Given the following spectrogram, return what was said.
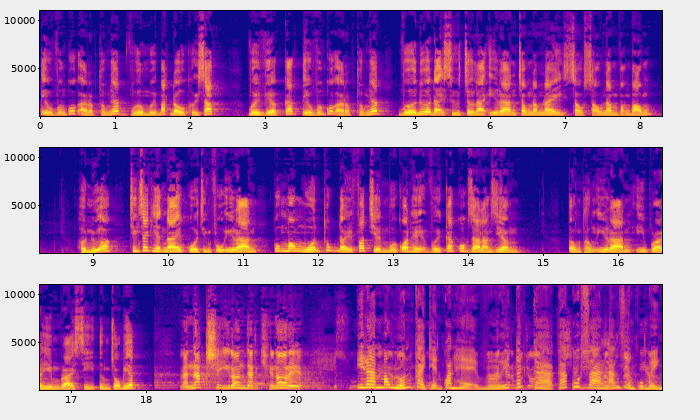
tiểu vương quốc Ả Rập Thống Nhất vừa mới bắt đầu khởi sắc, với việc các tiểu vương quốc Ả Rập Thống Nhất vừa đưa đại sứ trở lại Iran trong năm nay sau 6 năm vắng bóng. Hơn nữa, chính sách hiện nay của chính phủ Iran cũng mong muốn thúc đẩy phát triển mối quan hệ với các quốc gia láng giềng. Tổng thống Iran Ibrahim Raisi từng cho biết, Iran mong muốn cải thiện quan hệ với tất cả các quốc gia láng giềng của mình.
